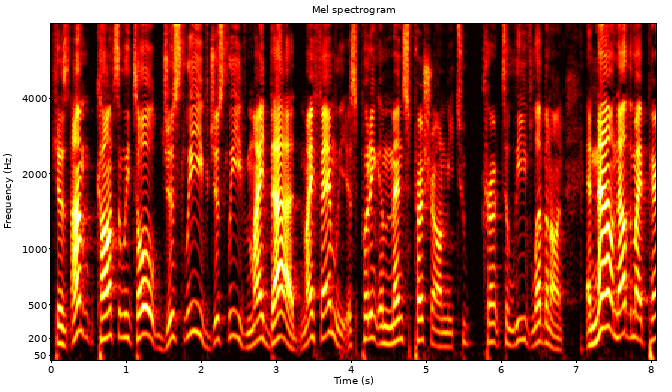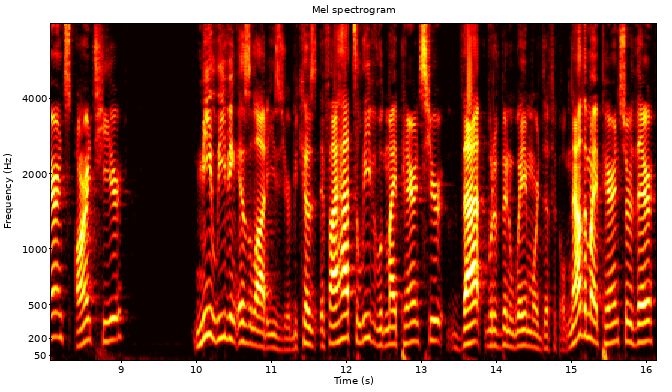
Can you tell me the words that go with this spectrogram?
because I'm constantly told, just leave, just leave. My dad, my family is putting immense pressure on me to to leave Lebanon. And now, now that my parents aren't here, me leaving is a lot easier because if I had to leave with my parents here, that would have been way more difficult. Now that my parents are there,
